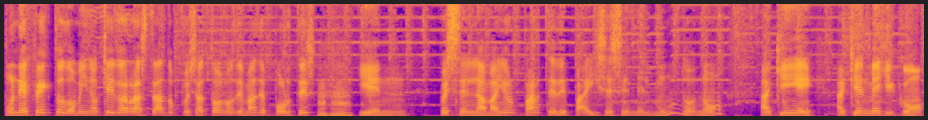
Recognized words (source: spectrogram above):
un efecto dominó que ha ido arrastrando pues a todos los demás deportes y en pues en la mayor parte de países en el mundo, ¿no? Aquí, aquí en México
